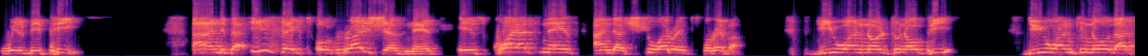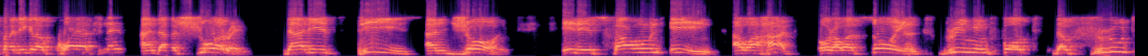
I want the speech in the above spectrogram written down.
will be peace. And the effect of righteousness is quietness and assurance forever. Do you want to know peace? Do you want to know that particular quietness and assurance that is peace and joy? It is found in our heart or our soil, bringing forth the fruit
